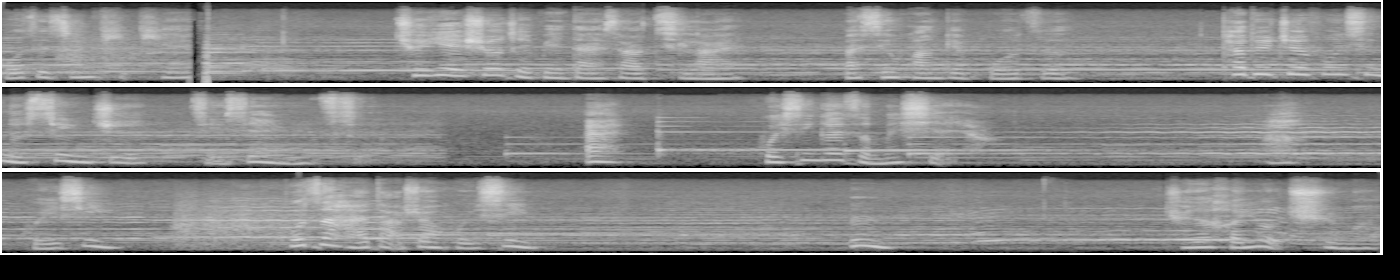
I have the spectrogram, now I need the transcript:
脖子真体贴。秋叶说着便大笑起来，把信还给脖子。他对这封信的性质。仅限于此。哎，回信该怎么写呀？啊，回信，脖子还打算回信？嗯，觉得很有趣吗？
